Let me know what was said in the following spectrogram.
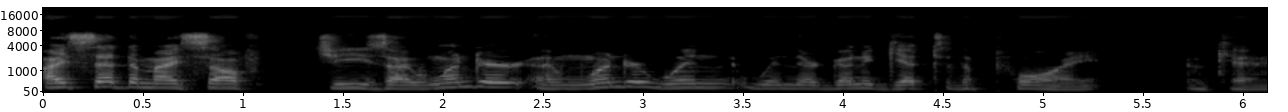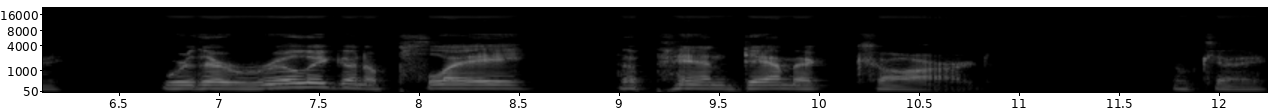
I said to myself, geez, I wonder, I wonder when when they're going to get to the point, okay, where they're really going to play the pandemic card. Okay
